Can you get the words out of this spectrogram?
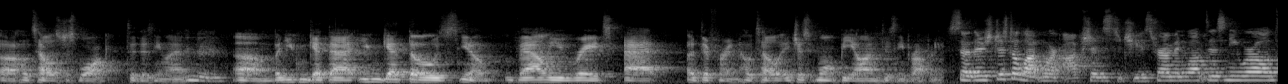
uh, hotels just walk to Disneyland. Mm-hmm. Um, but you can get that you can get those you know value rates at a different hotel. It just won't be on Disney property. So there's just a lot more options to choose from in Walt Disney World.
